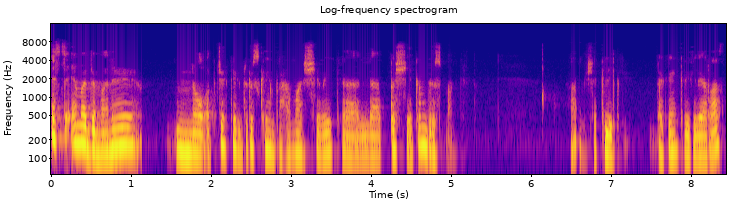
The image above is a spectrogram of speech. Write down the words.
ئێستا ئێمە دەمانەوێت نۆڵ ئەبجێکتێک دروستکەین بە هەمان شێوەی کە لە بەش یەکەم دروستمان کرد هەمیشە کلیک دەکەین کلیک لێ ڕاست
